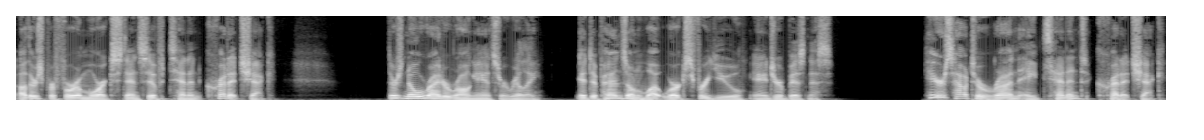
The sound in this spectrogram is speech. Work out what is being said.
Others prefer a more extensive tenant credit check. There's no right or wrong answer, really. It depends on what works for you and your business. Here's how to run a tenant credit check.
